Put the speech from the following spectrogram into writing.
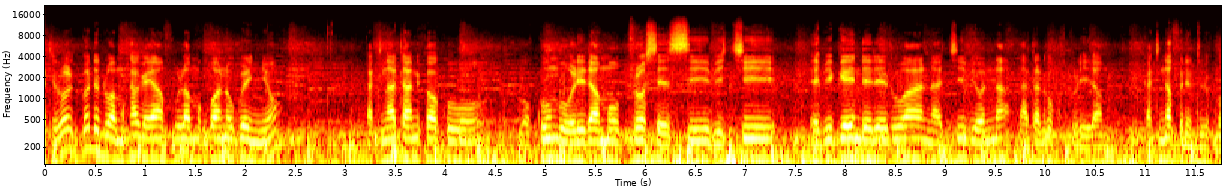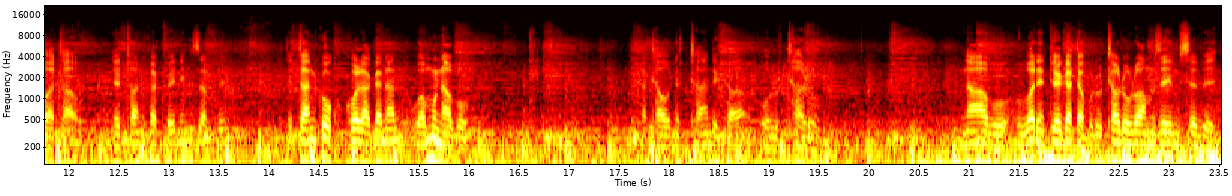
kati godoni lwa mukaaga yanfuula mukwano gwe ennyo kati natandika okumbuulira mu prosesi biki ebigendererwa naki byonna natandika okutuliramu kati naffe netubikwataawo netutandika training zaffe netutandika okukolagana wamu nabo. Kati awo netutandika olutalo. Naabo oba netwegatta ku lutalo lwa muzeeyi museveni.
